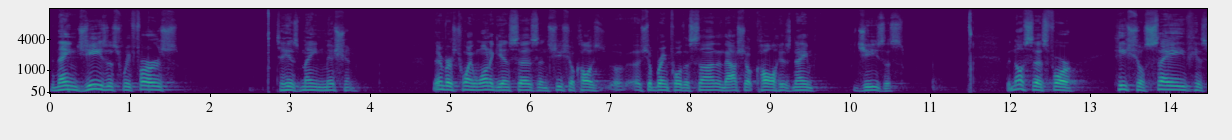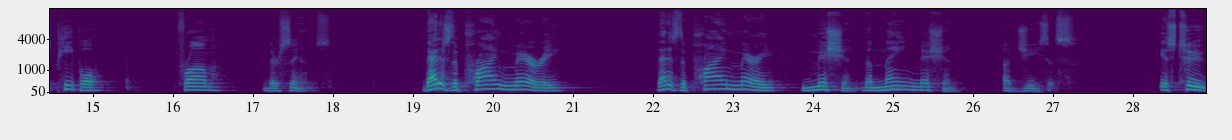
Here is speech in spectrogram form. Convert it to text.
The name Jesus refers to his main mission. Then verse 21 again says, And she shall, call, uh, shall bring forth a son, and thou shalt call his name Jesus. But notice says, For he shall save his people from their sins. That is the primary, that is the primary mission, the main mission of Jesus, is to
